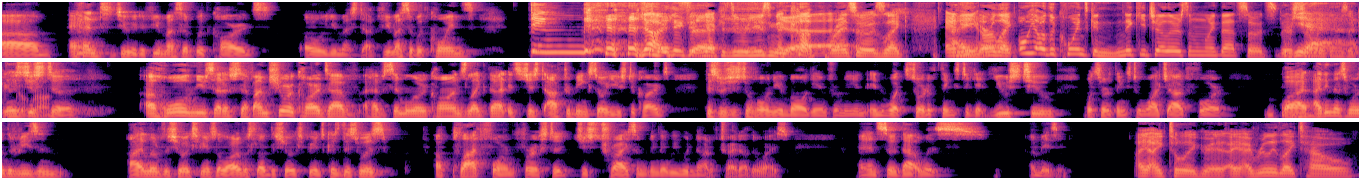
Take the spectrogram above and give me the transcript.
um, and dude, if you mess up with cards, oh, you messed up. If you mess up with coins, ding. yeah, yeah, uh, yeah, because you were using a yeah. cup, right? So it was like any or like, oh yeah, the coins can nick each other or something like that. So it's there's so many things that could there's just wrong. a a whole new set of stuff. I'm sure cards have have similar cons like that. It's just after being so used to cards, this was just a whole new ball game for me in, in what sort of things to get used to, what sort of things to watch out for. But Mhm. I think that's one of the reason I love the show experience. A lot of us love the show experience because this was a platform for us to just try something that we would not have tried otherwise. And so that was amazing. I, I totally agree. I, I really liked how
